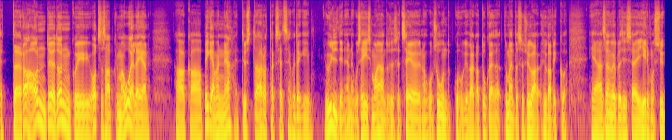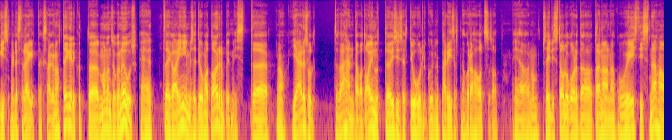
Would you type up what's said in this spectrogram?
et äh, raha on, tööd on, kui otsa saab, küll ma uue leian. aga pigem on jah, et just arvatakse, et see kuidagi üldine nagu seis majanduses, et see nagu suundub kuhugi väga tuge-, tumedasse süga, sügavikku. ja see on võib-olla siis see hirmus sügis, millest räägitakse, aga noh, tegelikult äh, ma olen sinuga nõus, et ega inimesed ju oma tarbimist noh, järsult vähendavad ainult tõsiselt juhul, kui päriselt nagu raha otsa saab. ja noh, sellist olukorda täna nagu Eestis näha,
